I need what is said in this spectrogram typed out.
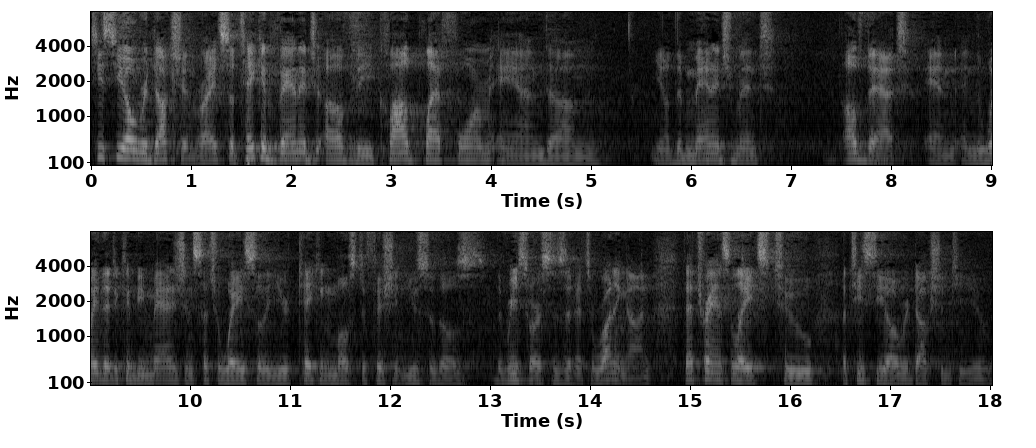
TCO reduction, right? So take advantage of the cloud platform and um, you know the management of that and, and the way that it can be managed in such a way so that you're taking most efficient use of those the resources that it's running on. That translates to a TCO reduction to you.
